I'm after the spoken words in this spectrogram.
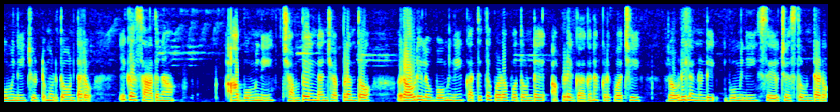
భూమిని చుట్టుముడుతూ ఉంటారు. ఇక సాధన ఆ భూమిని చంపేయండి అని చెప్పడంతో రౌడీలు భూమిని కత్తితో పొడపోతుంటే అప్పుడే గగన్ అక్కడికి వచ్చి రౌడీల నుండి భూమిని సేవ్ చేస్తూ ఉంటాడు.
